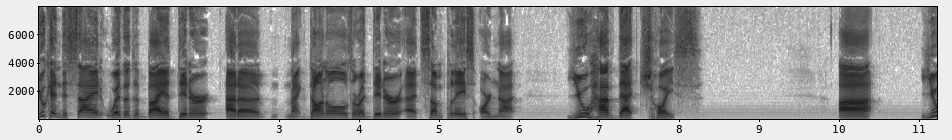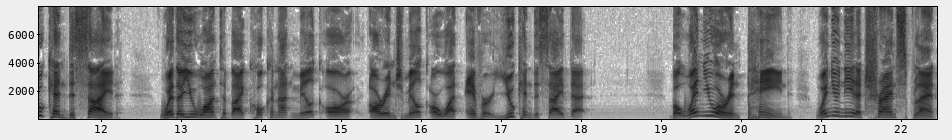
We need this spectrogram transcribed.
you can decide whether to buy a dinner at a McDonald's or a dinner at some place or not. You have that choice. Uh, you can decide whether you want to buy coconut milk or orange milk or whatever. You can decide that. But when you are in pain, when you need a transplant,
